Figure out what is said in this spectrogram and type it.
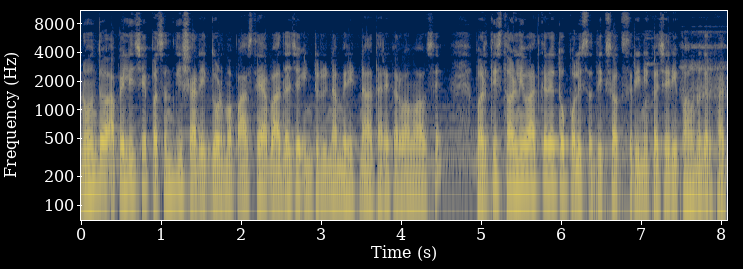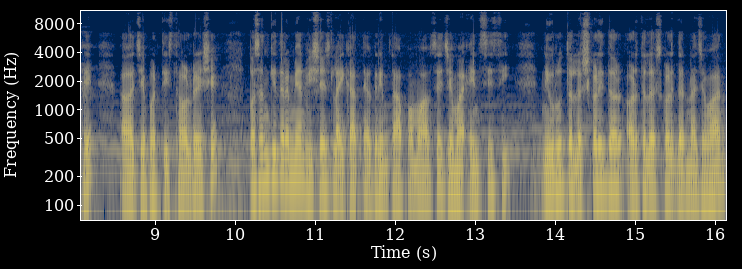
નોંધ આપેલી છે, પસંદગી શારીરિક દોડમાં પાસ થયા બાદ જ ઇન્ટરવ્યૂના મેરિટના આધારે કરવામાં આવશે. ભરતી સ્થળની વાત કરીએ તો પોલીસ અધિક્ષક શ્રીની કચેરી ભાવનગર ખાતે જે ભરતી સ્થળ રહેશે. પસંદગી દરમિયાન વિશેષ લાયકાતને અગ્રિમતા આપવામાં આવશે, જેમાં એનસીસી, નિવૃત્ત લશ્કરી દળ અર્ધલશ્કરી દળના જવાન,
